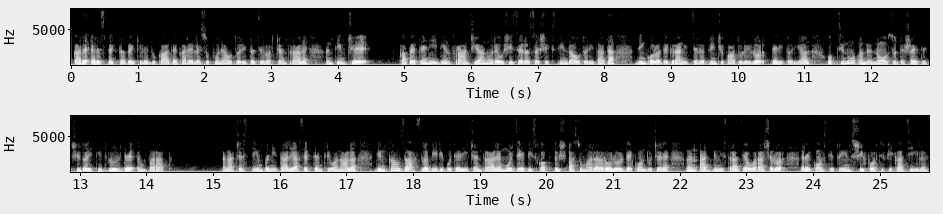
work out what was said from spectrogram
care respectă vechile ducate care le supune autorităților centrale, în timp ce Capetenii din Francia nu reușiseră să-și extindă autoritatea dincolo de granițele principatului lor teritorial, obținu în 962 titlul de împărat. În acest timp, în Italia septentrională, din cauza slăbirii puterii centrale, mulți episcopi își asumară rolul de conducere în administrația orașelor, reconstituind și fortificațiile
